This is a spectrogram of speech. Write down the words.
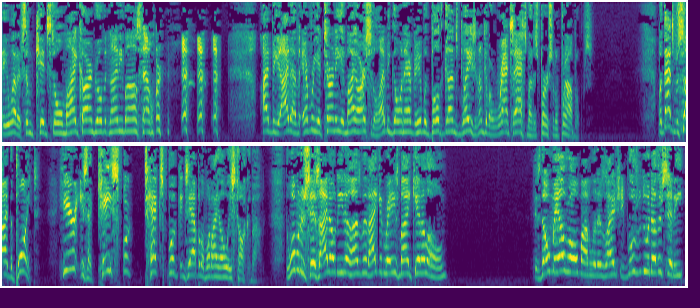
Tell you what, if some kid stole my car and drove it 90 miles an hour, I'd be, I'd have every attorney in my arsenal. I'd be going after him with both guns blazing. I don't give a rat's ass about his personal problems. But that's beside the point. Here is a casebook, textbook example of what I always talk about. The woman who says, I don't need a husband, I can raise my kid alone. There's no male role model in his life. She moves to another city.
